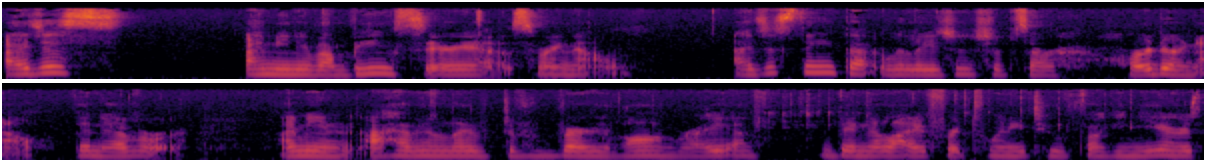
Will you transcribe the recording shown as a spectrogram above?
I just, I mean, if I'm being serious right now, I just think that relationships are harder now than ever. I mean, I haven't lived very long, right? I've been alive for 22 fucking years.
